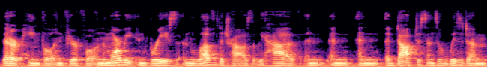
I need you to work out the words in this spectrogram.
that are painful and fearful and the more we embrace and love the trials that we have and and and adopt a sense of wisdom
